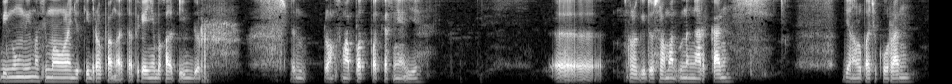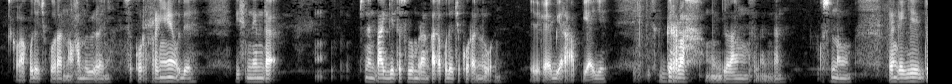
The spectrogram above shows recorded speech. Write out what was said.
Bingung nih masih mau lanjut tidur apa enggak tapi kayaknya bakal tidur dan langsung upload podcastnya aja uh, kalau gitu selamat mendengarkan. Jangan lupa cukuran. Kalau aku udah cukuran alhamdulillahnya. Syukurnya udah di Senin tak Senin pagi tuh sebelum berangkat aku udah cukuran duluan. Jadi kayak biar api aja. Seger lah menjelang Senin kan. Aku seneng. Yang kayak gitu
